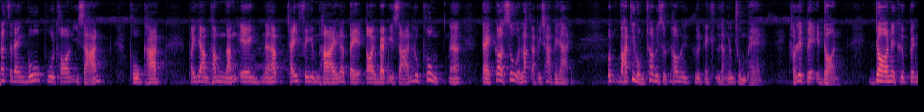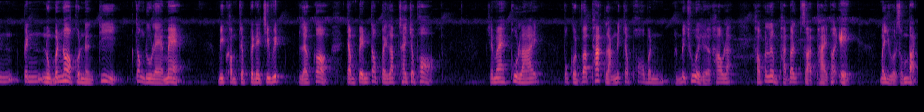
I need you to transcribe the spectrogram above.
นักแสดงบู๊ภูทรอีสานผูขาด พยายามทำหนังเองนะครับ ใช้ฟิล์มถ่ายก็เตะต่อยแบบอีสานลูกทุ่งนะแต่ก็สู้รักอภิชาติไม่ได้บทบาทที่ผมชอบที่สุดเขาเลยคือในหนังเรื่องชุมแพเขาเล่นเป็นไอ้ดอน ดอนเนี่ยคือเป็นเป็นหนุ่มบ้านนอกคนหนึ่งที่ต้องดูแลแม่ มีความจำเป็นในชีวิต แล้วก็จำเป็นต้องไปรับใช้เจ้าพ่อใช่ไหมผู้ร้ายปรากฏว่าภาคหลังนี่เจ้าพ่อมันมันไม่ช่วยเหลือเขาละเขาก็เริ่มผันมาสอดภายพระเอก มาอยู่กับสมบัติ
